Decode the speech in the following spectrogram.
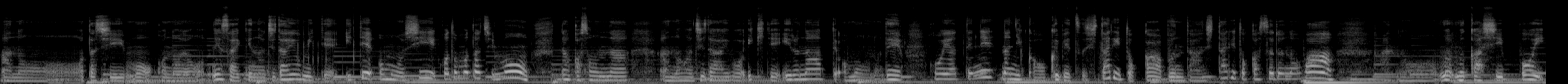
あの、私もこの、ね、最近の時代を見ていて思うし子どもたちもなんかそんなあの時代を生きているなって思うのでこうやってね何かを区別したりとか分断したりとかするのはあのー、ま昔っぽい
